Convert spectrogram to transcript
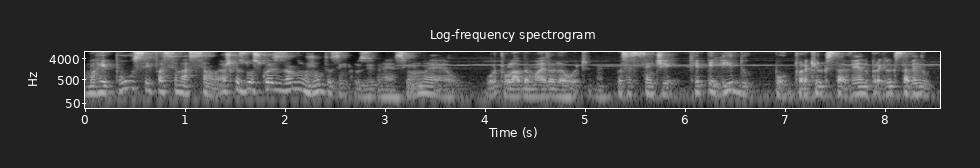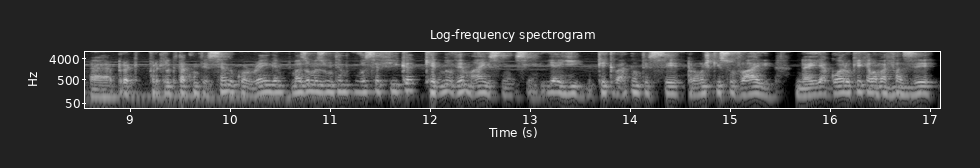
uma repulsa e fascinação. Eu acho que as duas coisas andam juntas, inclusive, né? Assim, um é o outro lado da moeda da outra. Né? Você se sente repelido por, por aquilo que está vendo, por aquilo que está vendo, é, por, por, aquilo que está acontecendo com o Reagan, mas ao mesmo tempo que você fica querendo ver mais, né? Assim, e aí, o que, que vai acontecer? Para onde que isso vai? Né? E agora o que, que ela vai uhum. fazer?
